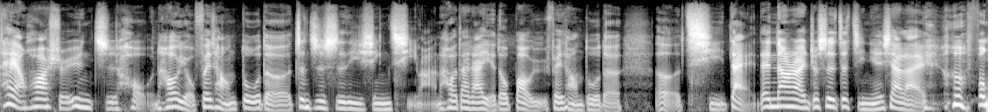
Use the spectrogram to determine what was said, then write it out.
太阳花学运之后，然后有非常多的政治势力兴起嘛，然后大家也都抱有非常多的呃期待。但当然，就是这几年下来 风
